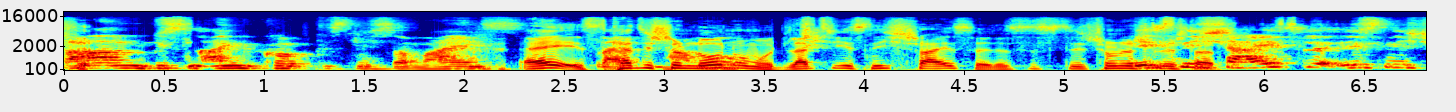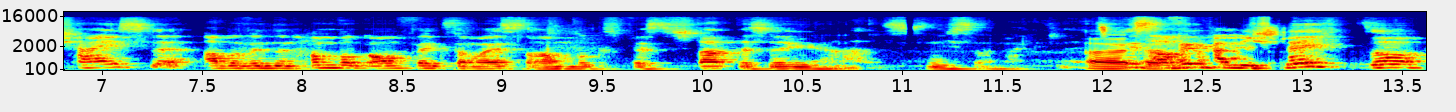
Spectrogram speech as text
War ein bisschen angeguckt, ist nicht so meins. Ey, es Bleib kann sich schon lohnen, Umut. Leipzig ist nicht scheiße. Das ist schon eine schöne Stadt. Ist nicht scheiße, ist nicht scheiße, aber wenn du in Hamburg aufwächst, dann weißt du, Hamburg ist beste Stadt. Deswegen, ja, das ist nicht so meins. Äh, ist auf jeden Fall nicht schlecht, so.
